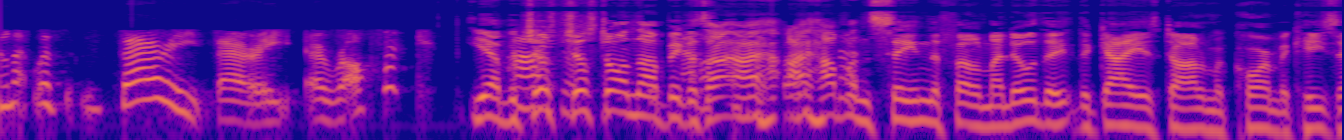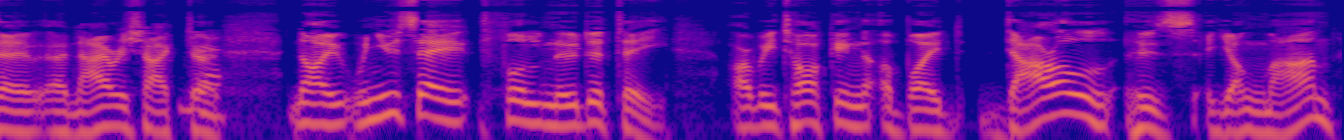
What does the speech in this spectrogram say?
and it was very, very erotic. Yeah, but just just on that because I, I, I haven't seen the film. I know the the guy is Donald McCormack. He's a, an Irish actor. Yes. Now, when you say full nudity, are we talking about Daryl, who's a young man,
